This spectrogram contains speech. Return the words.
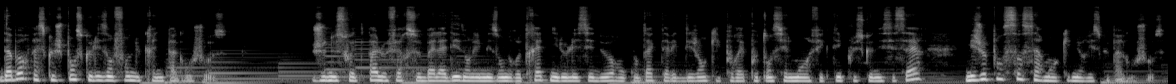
D'abord parce que je pense que les enfants ne craignent pas grand-chose. Je ne souhaite pas le faire se balader dans les maisons de retraite ni le laisser dehors en contact avec des gens qu'il pourrait potentiellement infecter plus que nécessaire, mais je pense sincèrement qu'il ne risque pas grand-chose.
